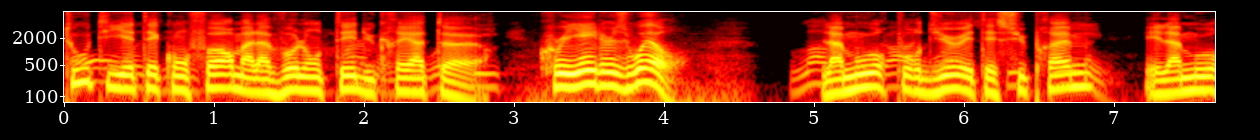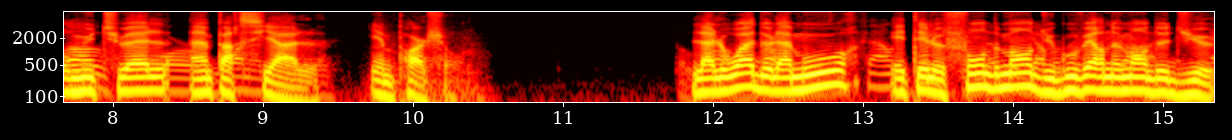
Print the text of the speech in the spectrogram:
Tout y était conforme à la volonté du Créateur. L'amour pour Dieu était suprême et l'amour mutuel impartial. La loi de l'amour était le fondement du gouvernement de Dieu,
